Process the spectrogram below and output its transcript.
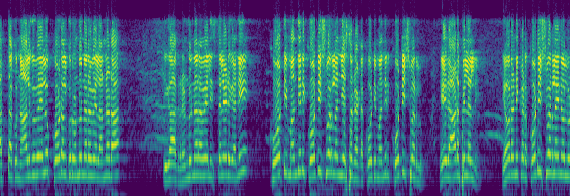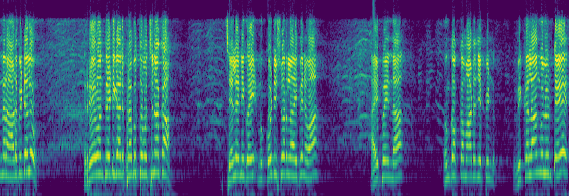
అత్తకు నాలుగు వేలు కోడలకు రెండున్నర వేలు అన్నాడా? ఇక రెండున్నర వేలు ఇస్తలేడు కానీ కోటి మందిని అని చేస్తాడట. కోటి మందిని కోటీశ్వరులు. ఏది ఆడపిల్లల్ని? ఎవరన్నా ఇక్కడ కోటీశ్వరులు అయిన వాళ్ళు ఉన్నారా ఆడబిడ్డలు? రేవంత్ రెడ్డి గారి ప్రభుత్వం వచ్చినాక చెల్లె నీకు ఏ- కోటీశ్వరులు అయిపోయిందా? ఇంకొక మాట చెప్పిండు. వికలాంగులుంటే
